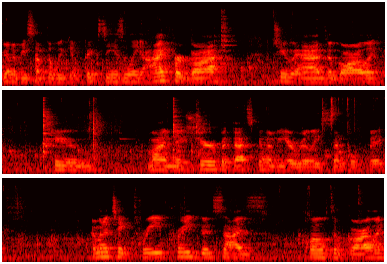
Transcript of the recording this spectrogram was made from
gonna be something we can fix easily. I forgot to add the garlic to my mixture, but that's gonna be a really simple fix. I'm gonna take three pretty good sized cloves of garlic.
